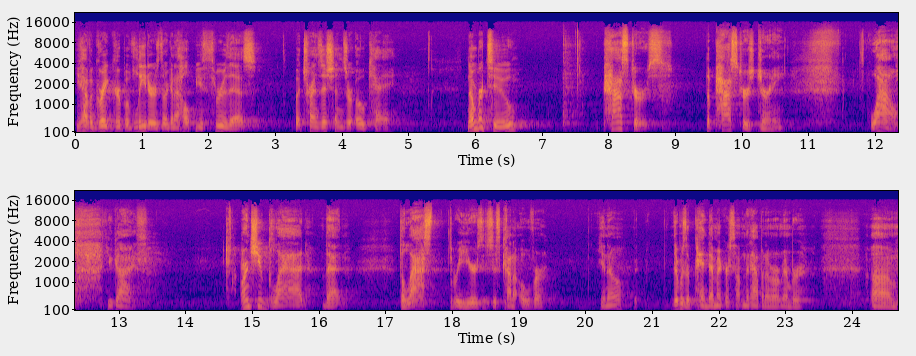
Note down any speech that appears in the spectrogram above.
you have a great group of leaders that are going to help you through this. But transitions are okay. Number two, pastors, the pastor's journey. Wow, you guys, aren't you glad that the last three years is just kind of over? You know, there was a pandemic or something that happened, I don't remember. Um,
